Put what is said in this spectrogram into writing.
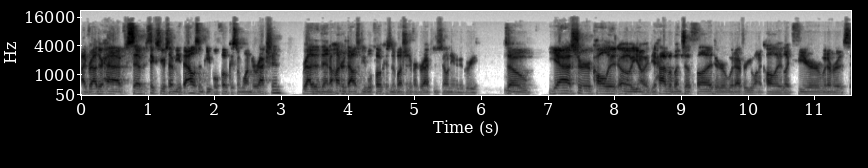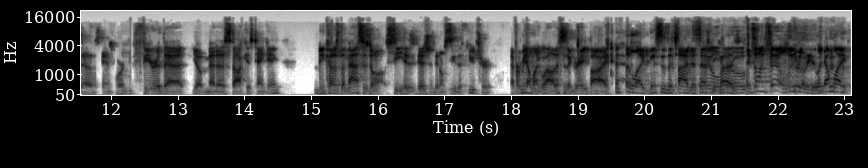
I'd rather have 60 or 70,000 people focus in one direction rather than 100,000 people focus in a bunch of different directions who don't even agree. So, yeah, sure, call it, oh, you know, you have a bunch of FUD or whatever you want to call it, like fear, whatever it says, stands for, mm-hmm. fear that, you know, meta stock is tanking because the masses don't see his vision. They don't see the future. And for me, I'm like, wow, this is a great buy. like this is the time to invest because bro. it's on sale, literally. like I'm like,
